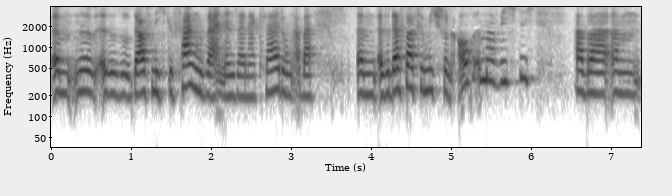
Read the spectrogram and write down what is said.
ähm, ne, also so darf nicht gefangen sein in seiner Kleidung. Aber ähm, also das war für mich schon auch immer wichtig. Aber ähm,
